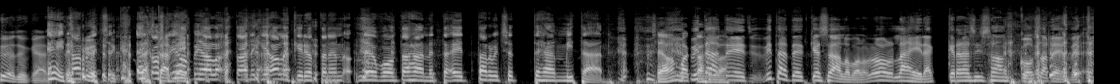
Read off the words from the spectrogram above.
Hyötykää. ei tarvitse, ei koska ihan pihalla, tai ainakin allekirjoittaneen neuvo on tähän, että ei tarvitse tehdä mitään. Se on vaikka Mitä hyvä. teet, mitä teet kesälomalla? No lähinnä keräsin sankkoon sadevettä.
